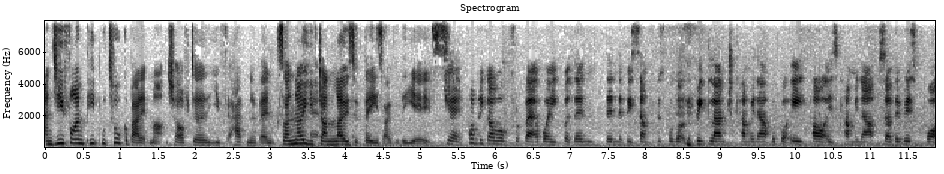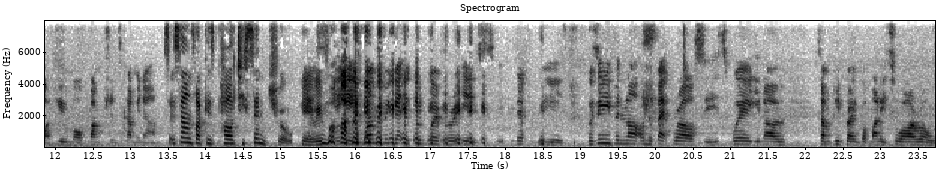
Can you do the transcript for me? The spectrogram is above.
And do you find people talk about it much after you've had an event? Because I know you've done loads of these over the years. Yeah, it'd probably go on for about a week, but then then there'd be something because we've got the big lunch coming up. We've got Eid parties coming up, so there is quite a few more functions coming up. So it sounds like it's party central here Yes, in it is. Marlow. Once we get the good weather, it is. It definitely is. Because even like on the back grasses, where you know some people ain't got money to our we're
